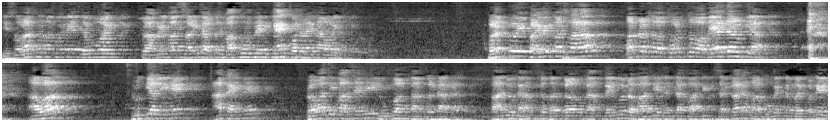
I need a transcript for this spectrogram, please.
જે સૌરાષ્ટ્રમાં કોઈને જવું હોય તો આપણી પાસે સાડી ચારસો પાંચસો રૂપિયાની ક્યાંય કોન્ટ્રાક્ટ ના હોય. પરંતુ એ પ્રાઇવેટ બસ વાળા પંદરસો, સોળસો, બે હજાર રૂપિયા આવા રૂપિયા લઈને આ ટાઈમે પ્રવાસી પાસેથી લૂંટવાનું કામ કરતા હતા. આ કામ બંધ કરવાનું કામ કર્યું તો ભારતીય જનતા પાર્ટીની સરકાર અમારા ભૂપેન્દ્રભાઈ પટેલ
